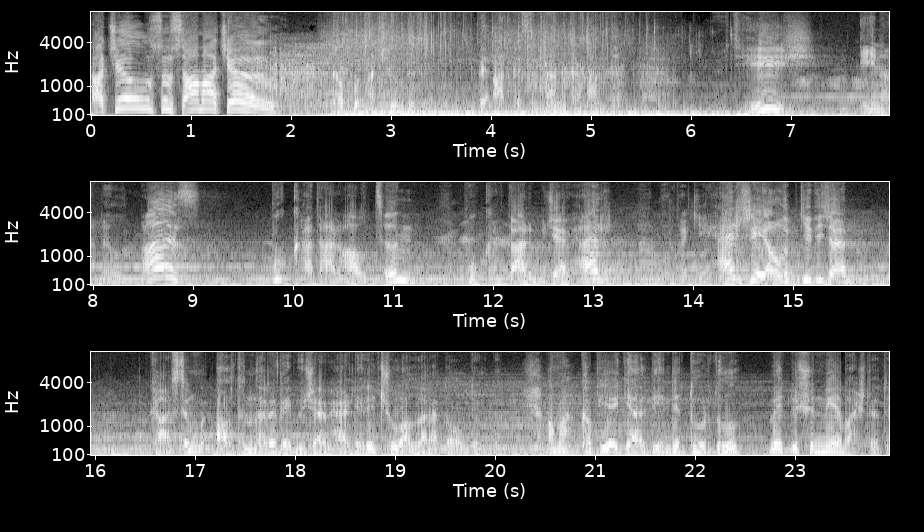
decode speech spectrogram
açıl susam açıl. Kapı açıldı ve arkasından kapandı. Müthiş. İnanılmaz. Bu kadar altın, bu kadar mücevher. Buradaki her şeyi alıp gideceğim. Kasım altınları ve mücevherleri çuvallara doldurdu. Ama kapıya geldiğinde durdu ve düşünmeye başladı.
